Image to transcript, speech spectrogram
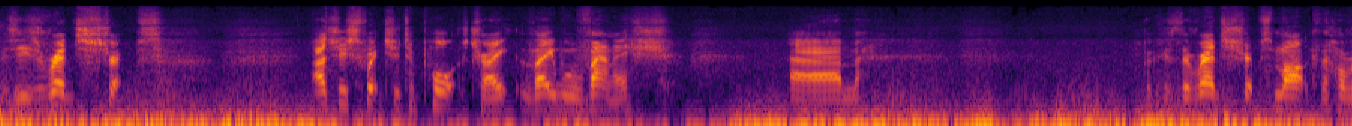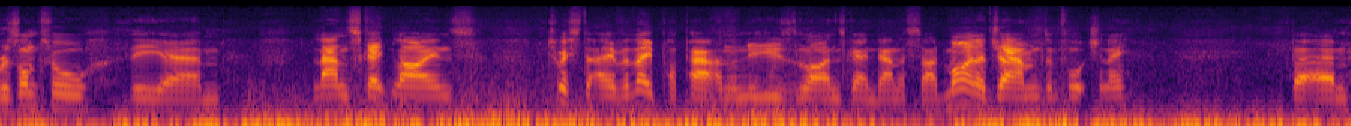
Is these red strips. As you switch it to portrait they will vanish um, because the red strips mark the horizontal, the um, landscape lines, twist it over, they pop out and then you use the lines going down the side. Mine are jammed unfortunately, but um,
